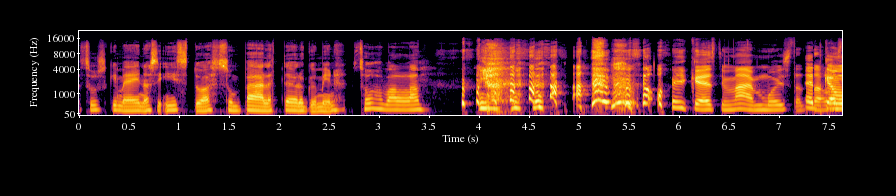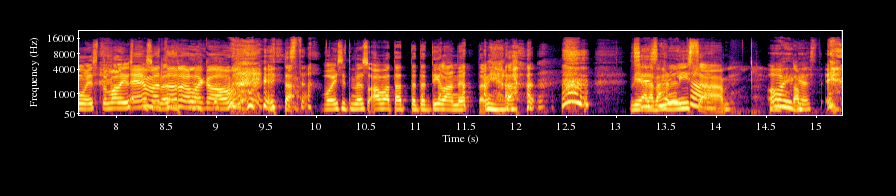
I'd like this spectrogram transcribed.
Suski meinasi istua sun päälle tölkymin sohvalla. Oikeesti, mä en muista. Etkö tollaista. muista? Mä en mä todellakaan muista. voisit myös avata tätä tilannetta vielä vielä siis vähän mitä? lisää. Oikeasti.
